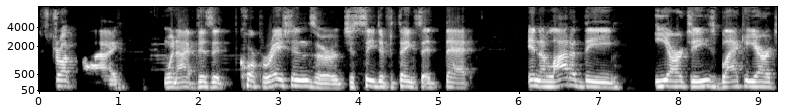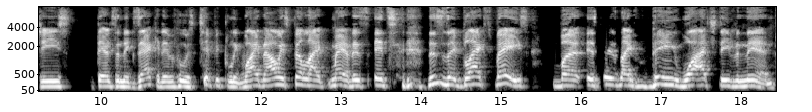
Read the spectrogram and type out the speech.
struck by when I visit corporations or just see different things that, that in a lot of the ERGs, black ERGs, there's an executive who is typically white. And I always feel like, man, this it's this is a black space, but it's, it's like being watched even then.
